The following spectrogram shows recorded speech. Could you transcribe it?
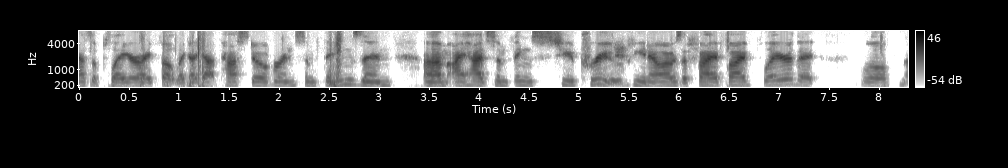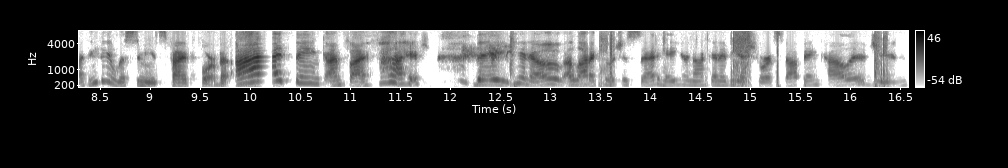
as a player, I felt like I got passed over in some things, and um, I had some things to prove. You know, I was a five-five player that well, I think they listed me as five four, but I think I'm five five. They, you know, a lot of coaches said, "Hey, you're not going to be a shortstop in college, and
